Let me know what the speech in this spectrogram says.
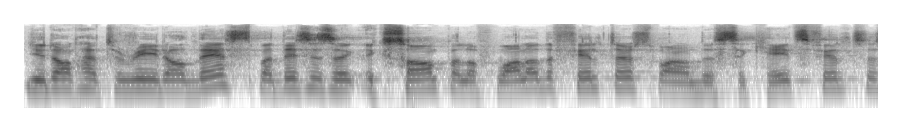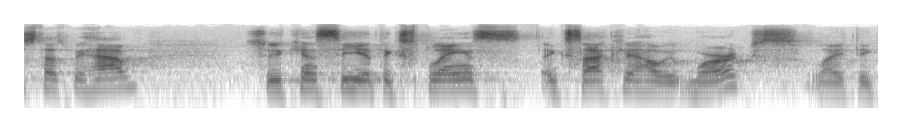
you don't have to read all this, but this is an example of one of the filters, one of the saccades filters that we have. So you can see it explains exactly how it works, like it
